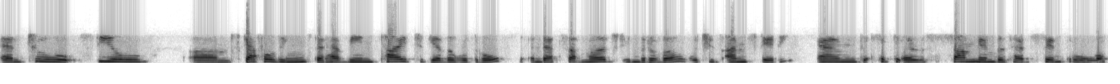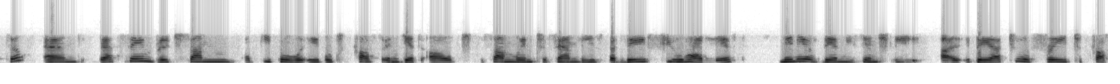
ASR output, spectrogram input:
and two steel um, scaffoldings that have been tied together with ropes and that's submerged in the river, which is unsteady. And uh, some members had sent through water. And that same bridge, some uh, people were able to cross and get out. Some went to families, but very few had left. Many of them essentially, uh, they are too afraid to cross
